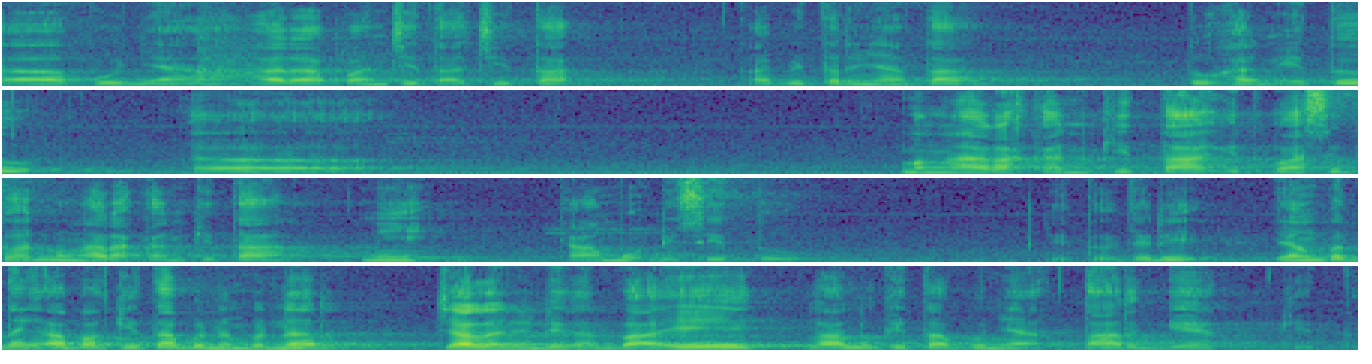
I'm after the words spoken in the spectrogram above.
eh, punya harapan cita-cita tapi ternyata Tuhan itu eh, mengarahkan kita gitu. Pasti Tuhan mengarahkan kita nih kamu di situ. Gitu. Jadi yang penting apa? Kita benar-benar jalani dengan baik lalu kita punya target gitu.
